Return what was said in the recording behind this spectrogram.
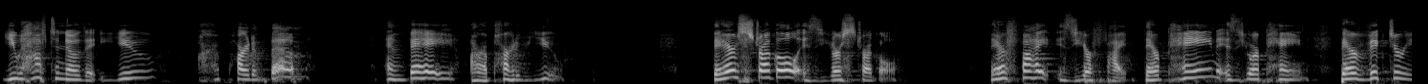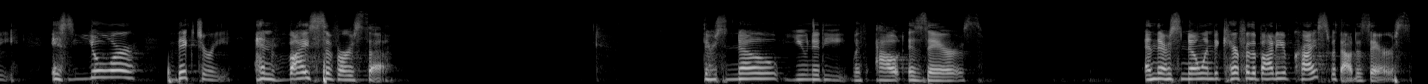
you have to know that you are a part of them and they are a part of you. Their struggle is your struggle. Their fight is your fight. Their pain is your pain. Their victory is your victory, and vice versa. There's no unity without Ezers. And there's no one to care for the body of Christ without Ezers.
